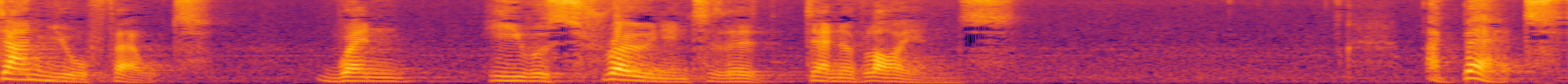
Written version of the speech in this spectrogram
Daniel felt when he was thrown into the den of lions. I bet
